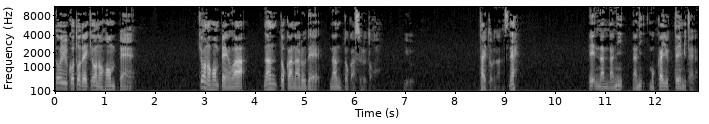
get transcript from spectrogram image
ということで今日の本編。今日の本編は、なんとかなるで、なんとかするというタイトルなんですね。え、な、なに、なにもう一回言って、みたいな。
